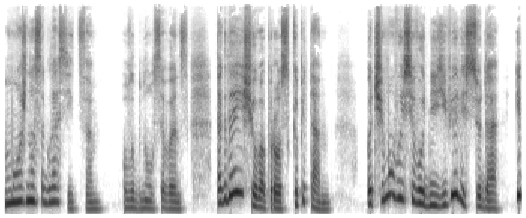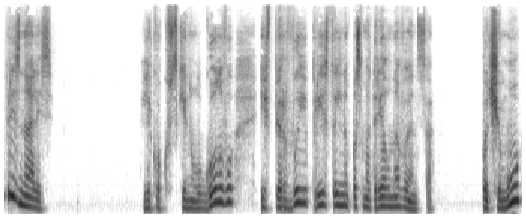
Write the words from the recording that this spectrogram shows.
можно согласиться, улыбнулся Венс. Тогда еще вопрос, капитан. Почему вы сегодня явились сюда и признались? Ликок вскинул голову и впервые пристально посмотрел на Венса. Почему?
